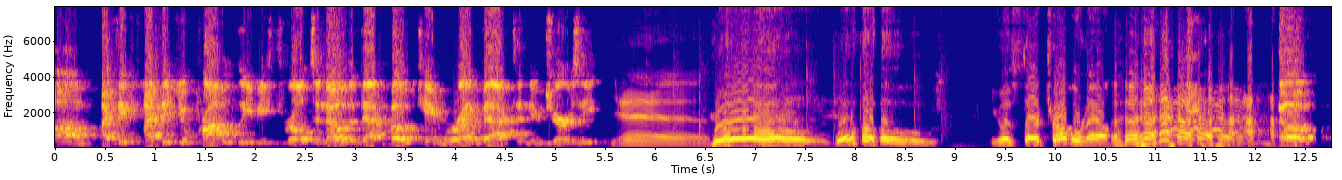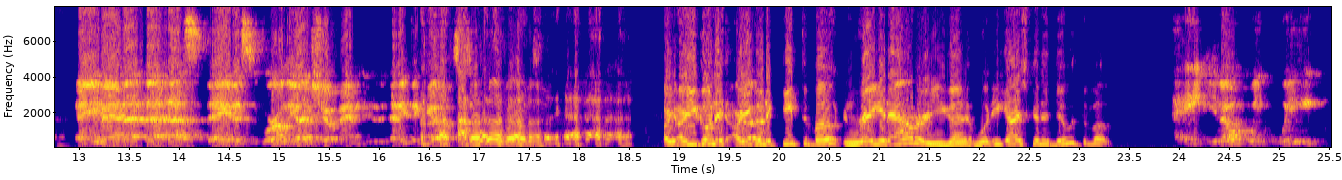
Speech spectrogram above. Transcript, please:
Um, I think I think you'll probably be thrilled to know that that boat came right back to New Jersey. Yeah. Whoa, whoa. You're going to start trouble now. So, hey man, that, that that's hey, this we're on the Ike show, man. Anything goes. That's what I'm. Are, are you going to are you going to keep the boat and rig it out, or are you going? to What are you guys going to do with the boat? hey, you know, we we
